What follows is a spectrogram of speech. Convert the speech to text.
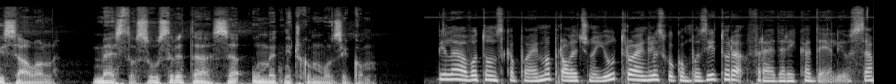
Muzički salon. Mesto susreta sa umetničkom muzikom. Bila je ovo tonska poema Prolećno jutro engleskog kompozitora Frederika Deliusa.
